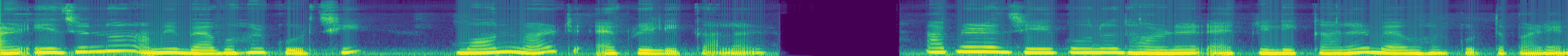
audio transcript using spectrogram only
আর এজন্য আমি ব্যবহার করছি মনমার্ট অ্যাক্রিলিক কালার আপনারা যে কোনো ধরনের অ্যাক্রিলিক কালার ব্যবহার করতে পারেন।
